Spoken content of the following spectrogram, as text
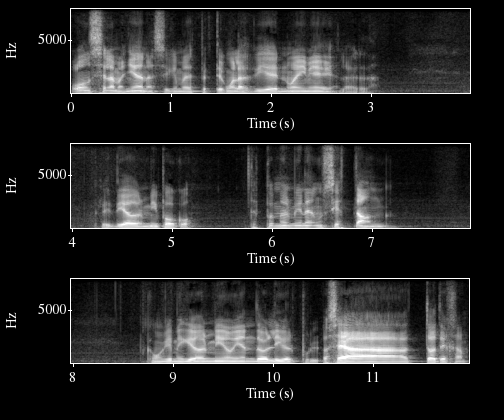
11 de la mañana, así que me desperté como a las 10, 9 y media, la verdad. Pero hoy día dormí poco. Después me dormí un siestón. Como que me quedo dormido viendo Liverpool. O sea, Tottenham.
